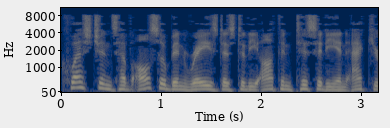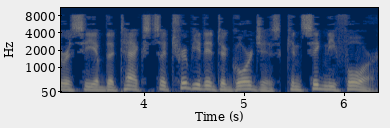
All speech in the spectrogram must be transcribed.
Questions have also been raised as to the authenticity and accuracy of the texts attributed to Gorgias Consigny 4.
